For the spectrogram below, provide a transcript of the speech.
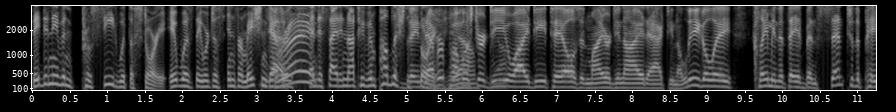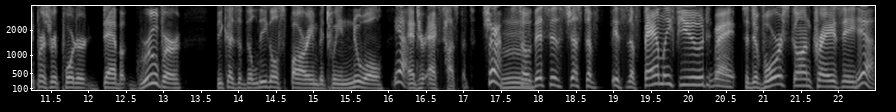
they didn't even proceed with the story. It was they were just information Yes. gathering Right. and decided not to even publish the they story. never published Yeah. her DUI details, and Meyer denied acting illegally, claiming that they had been sent to the paper's reporter Deb Gruver because of the legal sparring between Newell Yeah. and her ex-husband. Sure. Mm. So this is just a this is a family feud. Right. It's a divorce gone crazy. Yeah.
